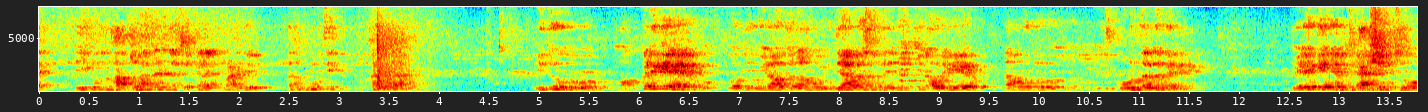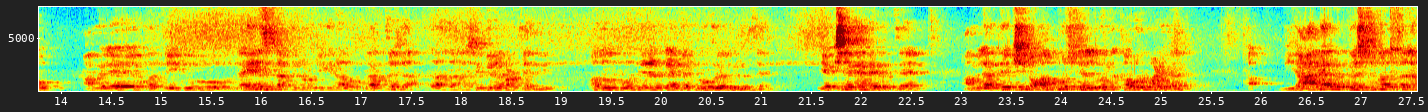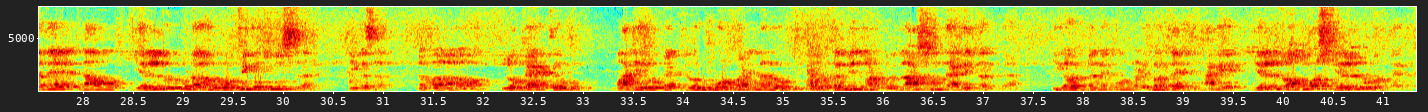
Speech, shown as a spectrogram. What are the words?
ಈಗ ಒಂದು ಹತ್ತು, ಹನ್ನೆರಡು ಲಕ್ಷ ಕಲೆಕ್ಟ್ ಮಾಡಿದ್ವಿ, ಅದು ಪೂರ್ತಿ ಕಷ್ಟ. ಇದು ಮಕ್ಕಳಿಗೆ ಒಂದು ಯಾವುದು ನಾವು ವಿದ್ಯಾಭ್ಯಾಸದ ದೃಷ್ಟಿನ ಅವರಿಗೆ ನಾವು ಇದು ಕೊಡುವುದಲ್ಲದೇ, ಬೆಳಿಗ್ಗೆ ಫ್ಯಾಷನ್ ಶೋ ಆಮೇಲೆ ಮತ್ತೆ ಇದು ಲಯನ್ಸ್ ಕ್ಲಬ್ನೊಟ್ಟಿಗೆ ನಾವು ರಕ್ತ ಶಿಬಿರ ಮಾಡ್ತಾ ಇದ್ವಿ. ಅದೊಂದು ಒಂದೆರಡು ಗಂಟೆ ಪ್ರೋಗ್ರಾಮ್ ಇರುತ್ತೆ. ಯಕ್ಷಗಾನ ಇರುತ್ತೆ. ಆಮೇಲೆ ಅಧ್ಯಕ್ಷರು ಆಲ್ಮೋಸ್ಟ್ ಎಲ್ಲವನ್ನು ಕವರ್ ಮಾಡಿದ್ದಾರೆ. ಯಾರ್ಯಾರು ಬೆಸ್ಟ್ ಬರ್ತಾರೆ ನಾವು ಎಲ್ಲರೂ ಕೂಡ ಅವರು ಒಪ್ಪಿಗೆ ಸೂಚಿಸಿದ್ದಾರೆ ಈಗ ಸರ್ ನಮ್ಮ ಲೋಕಾಯುಕ್ತ, ಮಾಜಿ ಲೋಕಾಯುಕ್ತ ಅವ್ರು ಫೋನ್ ಮಾಡಿ ನಾನು ಕನ್ವಿನ್ಸ್ ಮಾಡ್ಕೊಳ್ಳಿ ಲಾಸ್ಟ್ ಮಂತ್ ಆಗಿತ್ತಂತ. ಈಗ ಅವ್ರ ನನ್ನೇ ಫೋನ್ ಮಾಡಿ ಬರ್ತಾ ಇದ್ದೀನಿ ಹಾಗೆ ಎಲ್ಲರೂ ಆಲ್ಮೋಸ್ಟ್ ಎಲ್ಲರೂ ಬರ್ತಾ ಇದ್ದಾರೆ.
